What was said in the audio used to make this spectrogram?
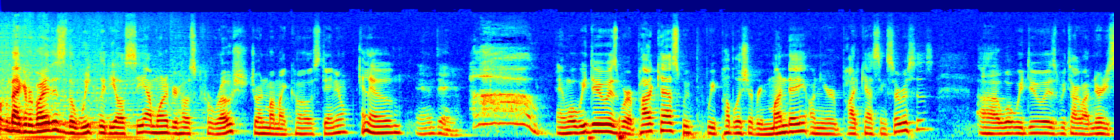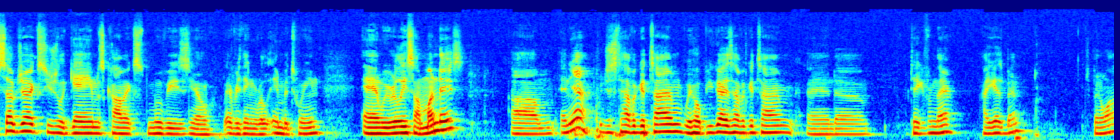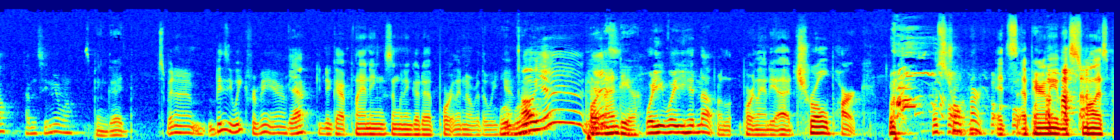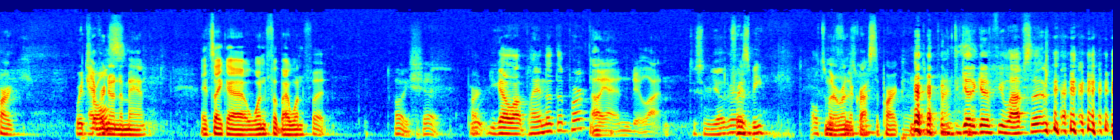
Welcome back, everybody. This is the weekly DLC. I'm one of your hosts, Karosh, joined by my co-host Daniel Hello. and Daniel. Hello. And what we do is we're a podcast. We we publish every Monday on your podcasting services. Uh, what we do is we talk about nerdy subjects, usually games, comics, movies, you know, everything real in between. And we release on Mondays. Um, and yeah, we just have a good time. We hope you guys have a good time and uh, take it from there. How you guys been? It's been a while. Haven't seen you in a while. It's been good. It's been a busy week for me. Yeah. Yeah. You got plannings. I'm going to go to Portland over the weekend. Woo, Oh yeah, nice. Portlandia. What are you What are you hitting up? Port- Portlandia. Uh, Troll Park. What's Troll Park? It's apparently the smallest park With ever known to man. It's like a one foot by one foot. Holy shit. Park. You got a lot planned at that park? Oh yeah, and do a lot. Do some yoga. Frisbee. I'm gonna run across the park. to get get a few laps in.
